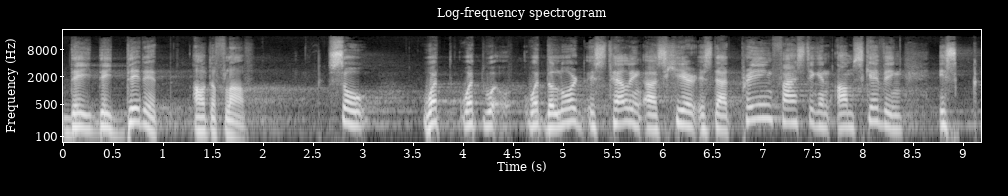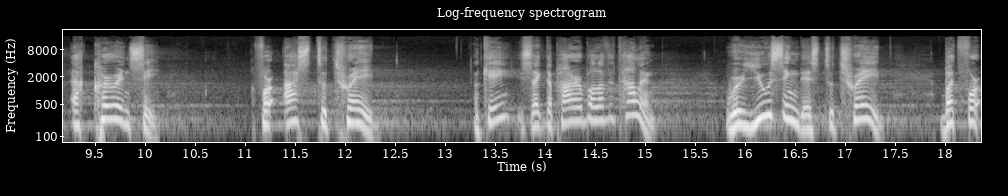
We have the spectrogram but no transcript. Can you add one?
they, they did it out of love. So, what, what, what the Lord is telling us here is that praying, fasting, and almsgiving is a currency for us to trade. Okay? It's like the parable of the talent. We're using this to trade. But for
